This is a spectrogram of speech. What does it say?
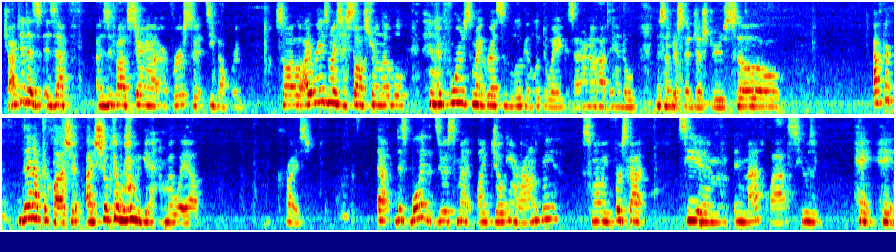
She acted as, as if as if I was staring at her first, so it seemed awkward. So I raised my testosterone level, and I forced my aggressive look and looked away because I don't know how to handle misunderstood gestures. So after then after class, I shook the room again on my way out. Christ, that this boy that Zeus met, like joking around with me. So when we first got see him in math class, he was like, "Hey, hey,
